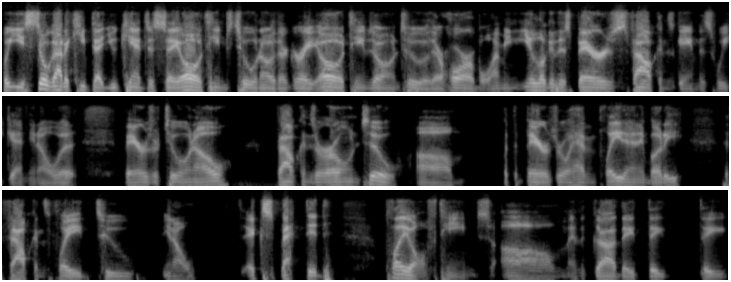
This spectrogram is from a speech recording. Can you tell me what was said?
but you still got to keep that. You can't just say oh teams 2 and 0 they're great. Oh teams 0 and 2 they're horrible. I mean you look at this bears falcons game this weekend you know bears are 2 and 0 falcons are 0 and 2 um but the Bears really haven't played anybody. The Falcons played two, you know, expected playoff teams. Um, and God, they they they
